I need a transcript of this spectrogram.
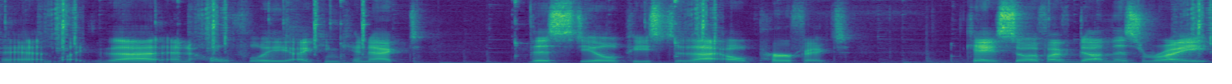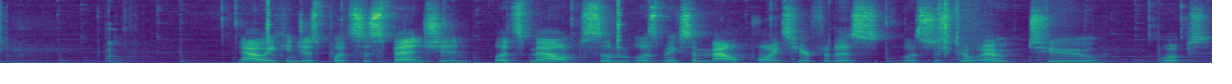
And like that. And hopefully I can connect this steel piece to that. Oh, perfect. Okay, so if I've done this right, now we can just put suspension. Let's mount some, let's make some mount points here for this. Let's just go out to, whoops.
